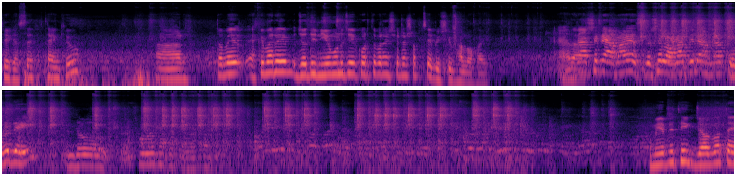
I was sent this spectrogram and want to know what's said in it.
ঠিক আছে থ্যাংক ইউ আর তবে একেবারে যদি নিয়ম অনুযায়ী করতে পারেন সেটা সবচেয়ে বেশি ভালো হয়। না সেটা আমার স্পেশাল অর্ডার দিলে আমরা করে দেই। কিন্তু সময় সাপেক্ষে হোমিওপ্যাথিক জগতে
